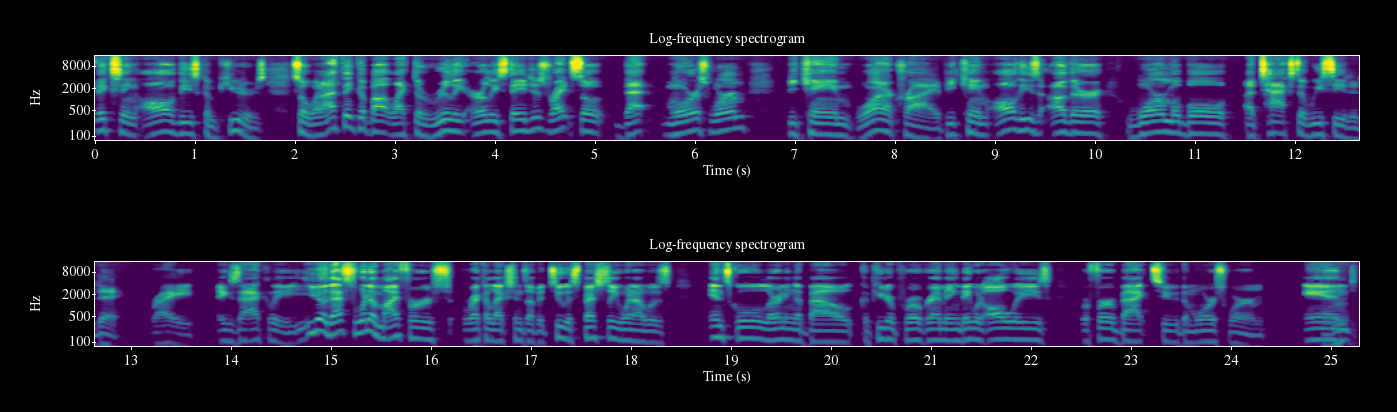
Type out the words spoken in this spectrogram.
fixing all these computers. So when I think about like the really early stages, right? So that Morris worm became WannaCry, became all these other wormable attacks that we see today. Right. Exactly. You know, that's one of my first recollections of it too, especially when I was in school learning about computer programming, they would always refer back to the Morris worm. And mm-hmm.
